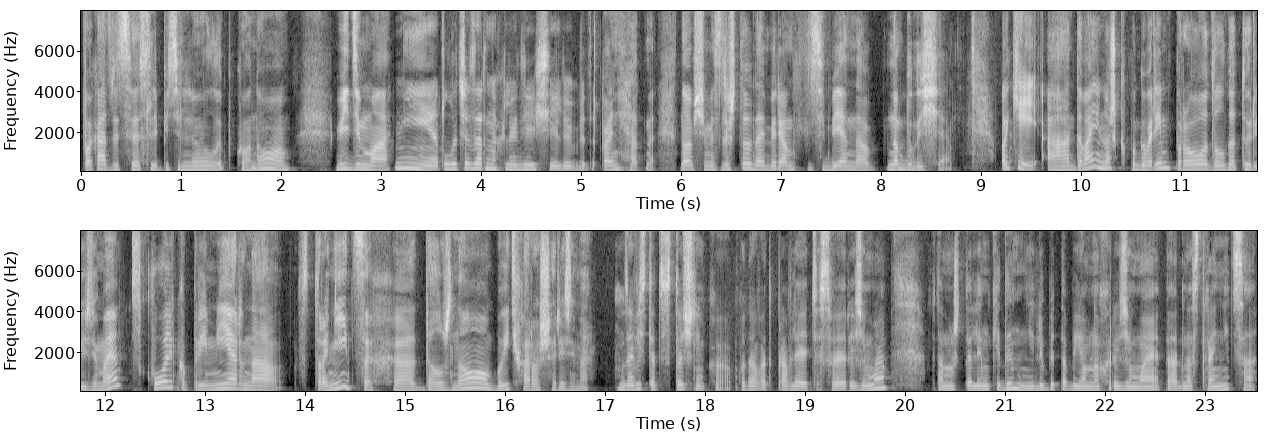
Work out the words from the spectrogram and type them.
показывать свою слепительную улыбку? Но, видимо... Нет, лучезарных людей все любят. Понятно. Ну, в общем, если что, да, берем себе на, на будущее. Окей, а давай немножко поговорим про долготу резюме. Сколько примерно в страницах э, должно быть хорошее резюме? Зависит от источника, куда вы отправляете свое резюме, потому что LinkedIn не любит объемных резюме. Это одна страница.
